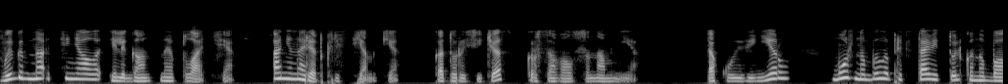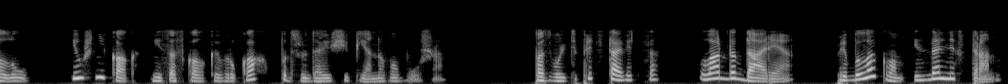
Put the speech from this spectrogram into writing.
выгодно оттеняло элегантное платье, а не наряд крестьянки, который сейчас красовался на мне. Такую Венеру можно было представить только на балу, и уж никак не со скалкой в руках, поджидающей пьяного мужа. Позвольте представиться, Ларда Дария прибыла к вам из дальних стран.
